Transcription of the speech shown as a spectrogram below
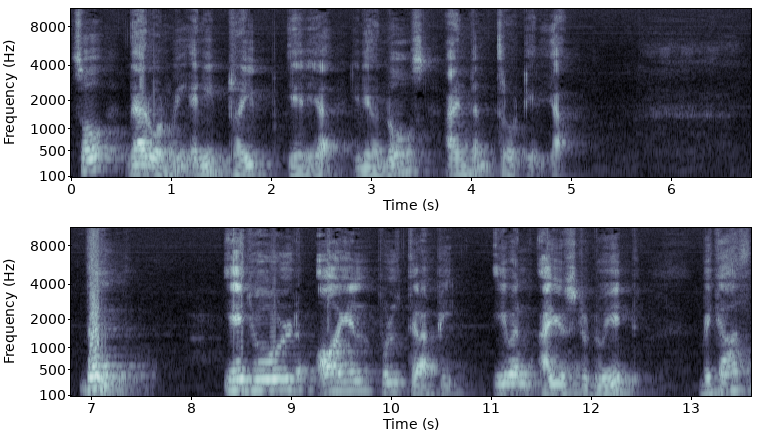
So there won't be any dry area in your nose and then throat area. Then age-old oil pull therapy. Even I used to do it because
